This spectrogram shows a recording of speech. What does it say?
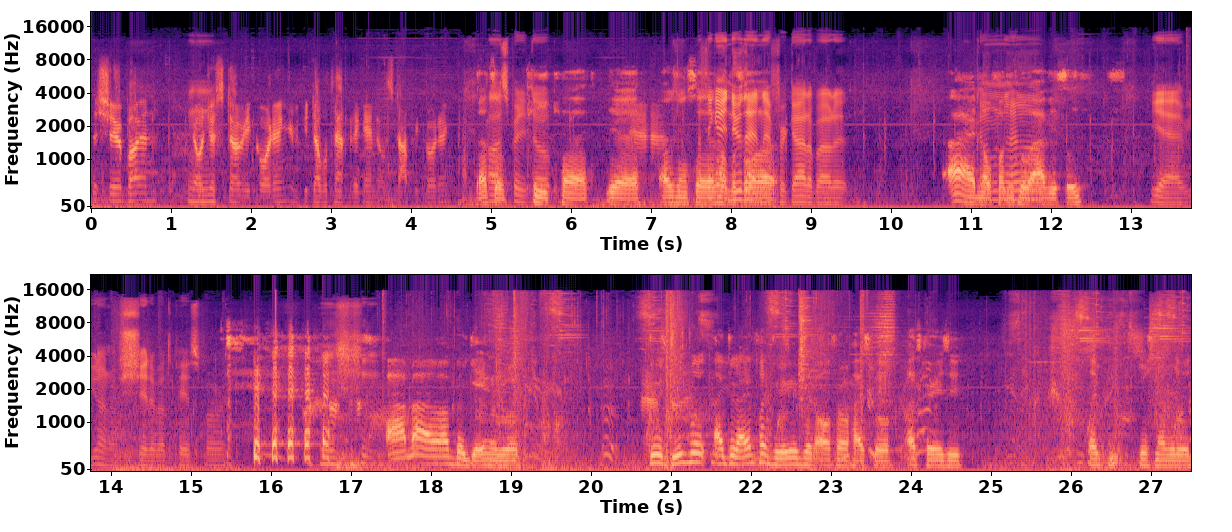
the share button, it'll Mhm. just start recording, and if you double tap it again, it'll stop recording. That's Oh, that's a pretty peak hack. Yeah, I was gonna say. I think that I knew that and I forgot about it. I had no fucking clue, obviously. Yeah, you don't know shit about the PS4. I'm not I'm a big gamer, bro. Dude, dude, but I dude, I didn't play video games like all throughout high school. That's crazy. Like, just never did.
